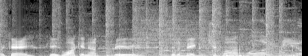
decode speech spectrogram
Okay, he's walking up to be to the big chip off. One billion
